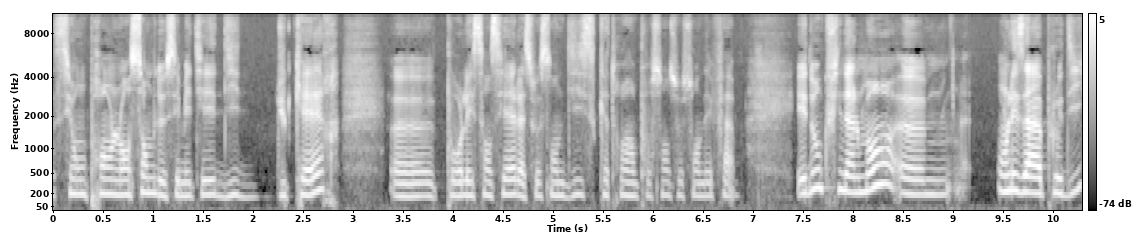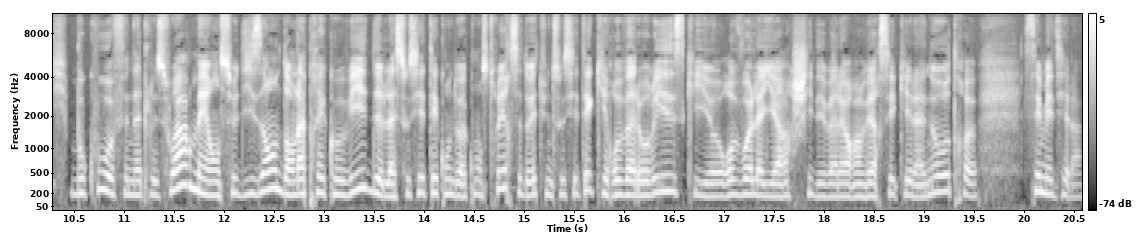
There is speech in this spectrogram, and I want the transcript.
si on prend l'ensemble de ces métiers dits du care, euh, pour l'essentiel, à 70-80%, ce sont des femmes. Et donc finalement, euh, on les a applaudis beaucoup aux fenêtres le soir, mais en se disant, dans l'après-Covid, la société qu'on doit construire, ça doit être une société qui revalorise, qui euh, revoit la hiérarchie des valeurs inversées qui est la nôtre, euh, ces métiers-là.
